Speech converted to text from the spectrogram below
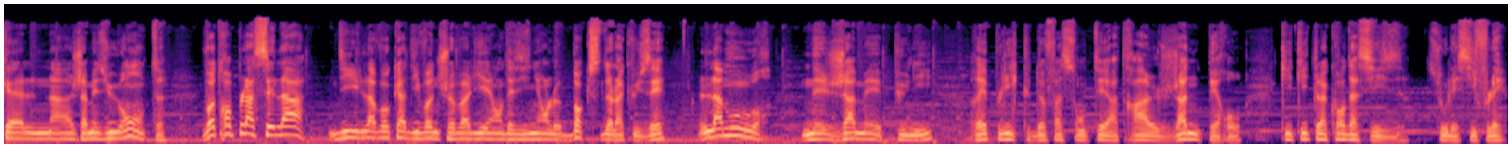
qu'elle n'a jamais eu honte. Votre place est là, dit l'avocat d'Yvonne Chevalier en désignant le box de l'accusé. L'amour n'est jamais puni, réplique de façon théâtrale Jeanne Perrault, qui quitte la cour d'assises sous les sifflets.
